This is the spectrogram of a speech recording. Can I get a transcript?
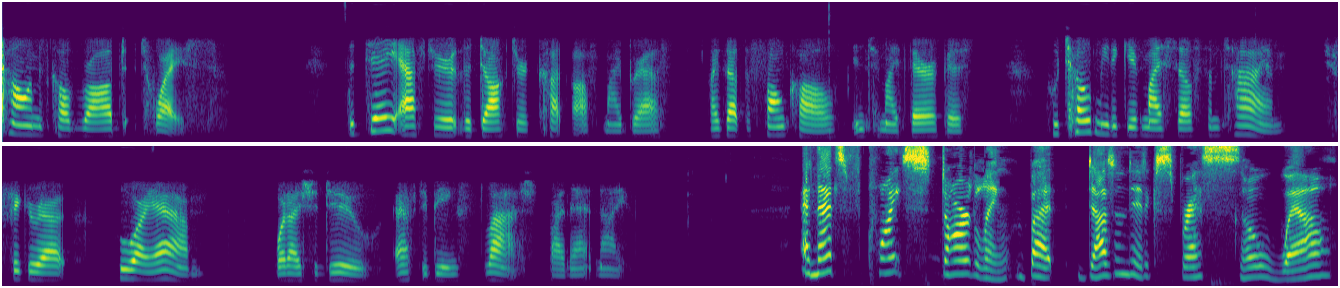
poem is called Robbed Twice. The day after the doctor cut off my breast, I got the phone call into my therapist who told me to give myself some time to figure out who I am, what I should do after being slashed by that knife. and that's quite startling, but doesn't it express so well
